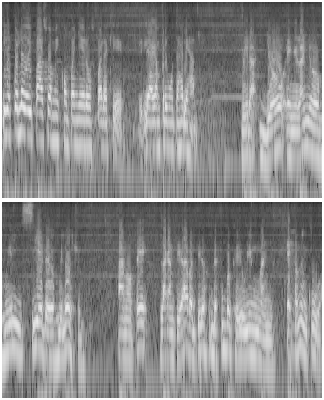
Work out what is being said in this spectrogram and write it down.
Y después le doy paso a mis compañeros para que le hagan preguntas a Alejandro. Mira, yo en el año 2007-2008 anoté la cantidad de partidos de fútbol que yo vi en un año, estando en Cuba.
